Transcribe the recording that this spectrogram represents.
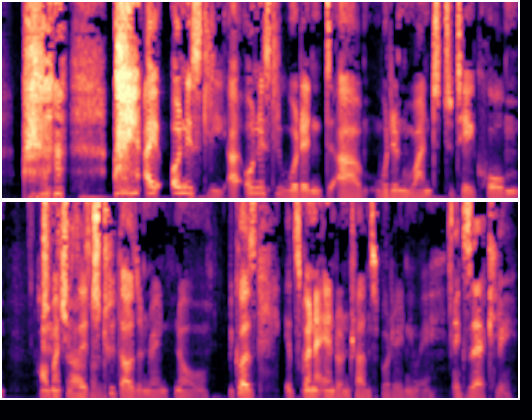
I, I honestly, I honestly wouldn't, um, wouldn't want to take home, how much is it? 2000 rand? No, because it's going to end on transport anyway. Exactly.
